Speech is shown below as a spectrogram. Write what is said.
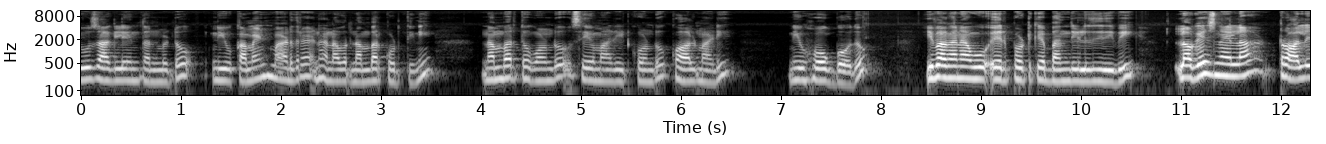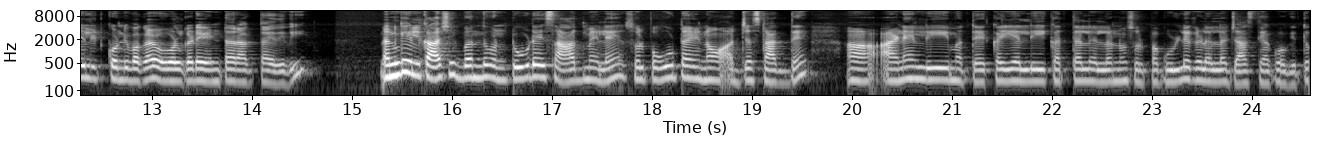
ಯೂಸ್ ಆಗಲಿ ಅಂತ ಅಂದ್ಬಿಟ್ಟು ನೀವು ಕಮೆಂಟ್ ಮಾಡಿದ್ರೆ ನಾನು ಅವ್ರ ನಂಬರ್ ಕೊಡ್ತೀನಿ. ನಂಬರ್ ತೊಗೊಂಡು ಸೇವ್ ಮಾಡಿ ಇಟ್ಕೊಂಡು ಕಾಲ್ ಮಾಡಿ ನೀವು ಹೋಗ್ಬೋದು. ಇವಾಗ ನಾವು ಏರ್ಪೋರ್ಟ್ಗೆ ಬಂದು ಇಳಿದಿದ್ದೀವಿ ಲಗೇಜ್ನೆಲ್ಲ ಟ್ರಾಲಿಲಿ ಇಟ್ಕೊಂಡು ಇವಾಗ ಒಳಗಡೆ ಎಂಟರ್ ಆಗ್ತಾ ಇದ್ದೀವಿ ನನಗೆ ಇಲ್ಲಿ ಕಾಶಿಗೆ ಬಂದು ಒಂದು ಟೂ ಡೇಸ್ ಆದಮೇಲೆ ಸ್ವಲ್ಪ ಊಟ ಏನೋ ಅಡ್ಜಸ್ಟ್ ಆಗದೆ. ಹಣೆಯಲ್ಲಿ ಮತ್ತು ಕೈಯಲ್ಲಿ ಕತ್ತಲೆಲ್ಲೂ ಸ್ವಲ್ಪ ಗುಳ್ಳೆಗಳೆಲ್ಲ ಜಾಸ್ತಿ ಆಗೋಗಿತ್ತು.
